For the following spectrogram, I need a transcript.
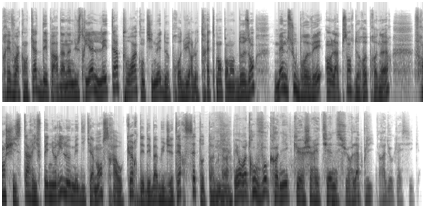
prévoit qu'en cas de départ d'un industriel, l'État pourra continuer de produire le traitement pendant deux ans, même sous brevet, en l'absence de repreneur. Franchise, tarif, pénurie, le médicament sera au cœur des débats budgétaires cet automne. Et on retrouve vos chroniques, cher Étienne, sur l'appli Radio Classique.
